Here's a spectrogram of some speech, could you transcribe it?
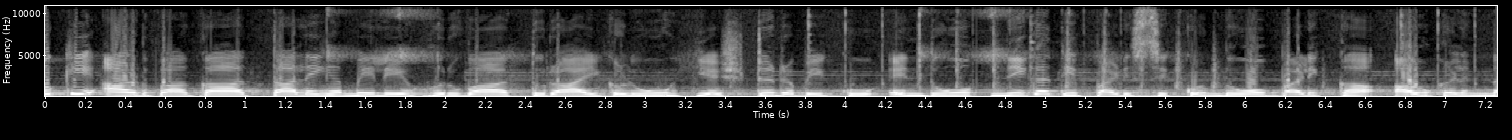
ಆಡುವಾಗ ತಲೆಯ ಮೇಲೆ ಹೊರುವ ತುರಾಯಿಗಳು ಎಷ್ಟಿರಬೇಕು ಎಂದು ನಿಗದಿಪಡಿಸಿಕೊಂಡು ಬಳಿಕ ಅವುಗಳನ್ನ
